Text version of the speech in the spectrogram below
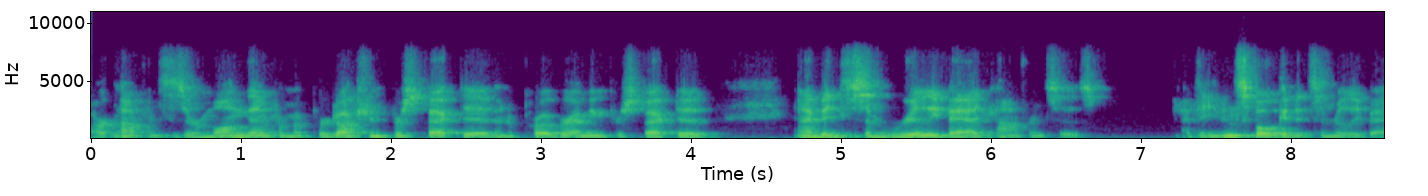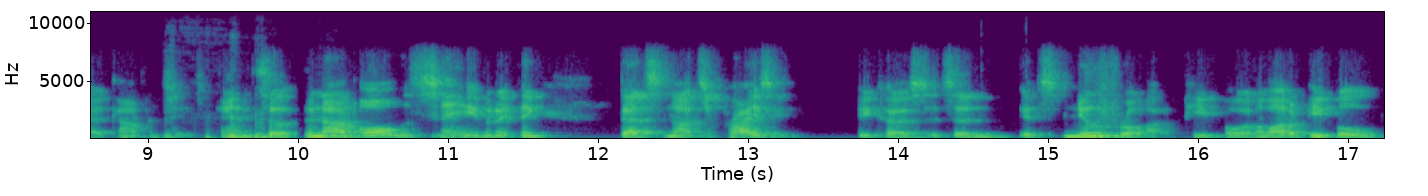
our conferences are among them from a production perspective and a programming perspective and i've been to some really bad conferences. I've even spoken at some really bad conferences. And so they're not all the same and i think that's not surprising because it's a it's new for a lot of people, and a lot of people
